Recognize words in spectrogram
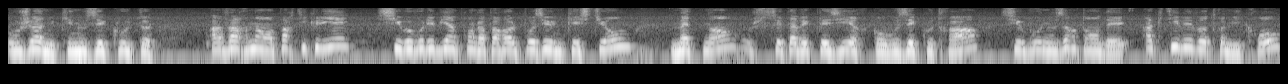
aux, jeunes qui nous écoutent. À Varna en particulier, si vous voulez bien prendre la parole, poser une question. Maintenant, c'est avec plaisir qu'on vous écoutera. Si vous nous entendez, activez votre micro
